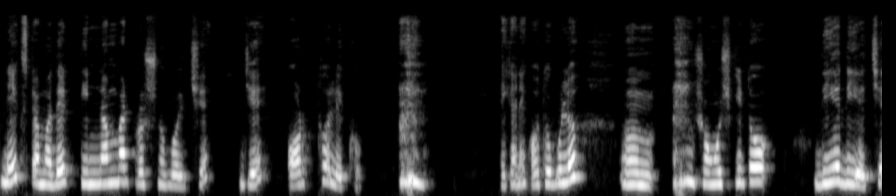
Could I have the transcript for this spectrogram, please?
নেক্সট আমাদের তিন নাম্বার প্রশ্ন বলছে যে অর্থ লেখো এখানে কতগুলো সংস্কৃত দিয়ে দিয়েছে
